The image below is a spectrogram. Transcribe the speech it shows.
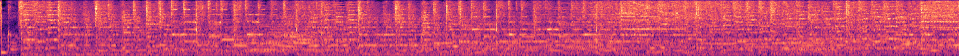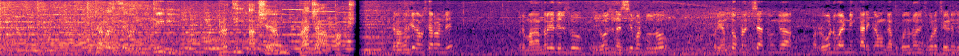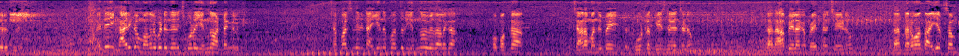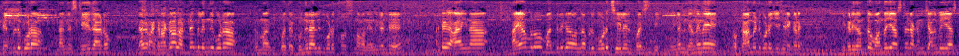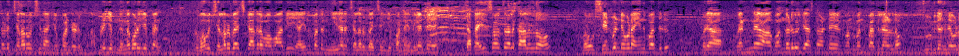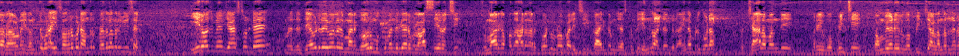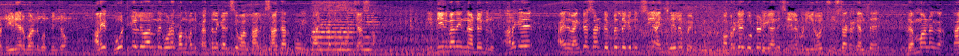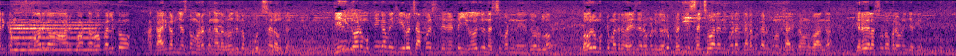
Jungle. Audio Jungle. Double seven TV ప్రతి అక్షరం ప్రజాపక్ష sir అందరికీ నమస్కారం అండి మరి మనందరికీ తెలుసు ఈరోజు నర్సీపట్నంలో మరి ఎంతో ప్రతిష్టాత్మకంగా మరి రోడ్ వైండింగ్ కార్యక్రమం గత కొన్ని రోజుల నుంచి కూడా చేయడం జరుగుతుంది అయితే ఈ కార్యక్రమం మొదలుపెట్టిన దగ్గర నుంచి కూడా ఎన్నో అడ్డంకులు. చెప్పాల్సింది ఏంటంటే అయ్యన్న పాత్రుడు ఎన్నో విధాలుగా ఒక పక్క చాలా మందిపై మీరు కోర్టులో కేసులు వేయించడం దాన్ని ఆపేలాగా ప్రయత్నం చేయడం దాని తర్వాత అయ్యప్ప స్వామి టెంపుల్ కూడా దాని మీద స్టే దాడడం ఇలాగ రకరకాల అడ్డంకులన్నీ కూడా మాకు కొత్త కూడా చూస్తున్నాం మనం. ఎందుకంటే అంటే ఆయన హయాంలో మంత్రిగా ఉన్నప్పుడు కూడా చేయలేని పరిస్థితి. ఎందుకంటే నిన్ననే ఒక కామెంట్ కూడా చేశాడు ఇక్కడ. ఇక్కడ ఇదంతా వంద చేస్తాడు అక్కడి నుంచి ఎనభై చేస్తాడు చిల్లర వచ్చిందా అని చెప్పి అంటాడు. అప్పుడే చెప్పి నిన్న కూడా చెప్పాను. ఇప్పుడు బాబు చిల్లర బ్యాచ్ కాదురా బాబు అది అయిన పద్ధతి నీ దగ్గర చిల్లర బ్యాచ్ అని చెప్పి అంటాను ఎందుకంటే గత ఐదు సంవత్సరాల కాలంలో మరి ఒక స్టేట్మెంట్ ఇవ్వడం అయిన పద్ధతుడు మరి ఆ వెంటనే ఆ వంద అడుగులు చేస్తామంటే కొంతమంది పెద్దలు వెళ్ళడం సూట్ గదులు ఇవ్వడం రావడం ఇదంతా కూడా ఈ సందర్భంలో అందరూ ప్రజలందరూ చూశారు. ఈ రోజు మేము చేస్తుంటే మరి దేవుడి దైవాలు మరి గౌరవ ముఖ్యమంత్రి గారు లాస్ట్ ఇయర్ వచ్చి సుమారుగా పదహారున్నర కోట్ల రూపాయలు ఇచ్చి కార్యక్రమం చేస్తుంటే ఎన్నో అడ్డంకులు. అయినప్పుడు కూడా చాలా మంది మరి ఒప్పించి తొంభై అడుగులు ఒప్పించి వాళ్ళందరి దగ్గర టీడీఆర్ బాండ్కి ఒప్పించాం. అలాగే కోర్టుకు వెళ్ళే వాళ్ళని కూడా కొంతమంది పెద్దలు కలిసి వాళ్ళ తాలూకు సహకారంతో ఈ కార్యక్రమం కూడా చేస్తున్నాం. ఈ దీని మీద ఇన్ని అడ్డంకులు. అలాగే ఆయన వెంకటేశ్వర టెంపుల్ దగ్గర నుంచి ఆయన చేయలేకపోయాడు. కొబ్బరికాయ కొట్టాడు కానీ చేయలేపాడు ఈ రోజు చూస్తే అక్కడికి వెళ్తే బ్రహ్మాండ కార్యక్రమం. సుమారుగా ఆరు కోట్ల రూపాయలతో ఆ కార్యక్రమం చేస్తాం మరొక నెల రోజుల్లో పూర్తి సేల్ అవుతుంది. దీనికి తోడు ముఖ్యంగా మీకు ఈరోజు చెప్పాల్సింది ఏంటంటే ఈ రోజు నర్సీపట్నం నియోజకవర్గంలో గౌరవ ముఖ్యమంత్రి వైఎస్ జగన్మోహన్ గారు ప్రతి సచివాలయాన్ని కూడా గడప గడప కార్యక్రమంలో భాగంగా ఇరవై లక్షల రూపాయలు ఇవ్వడం జరిగింది.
